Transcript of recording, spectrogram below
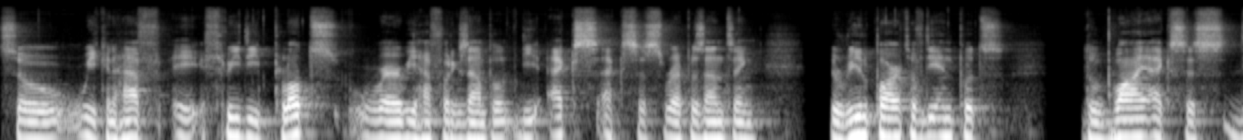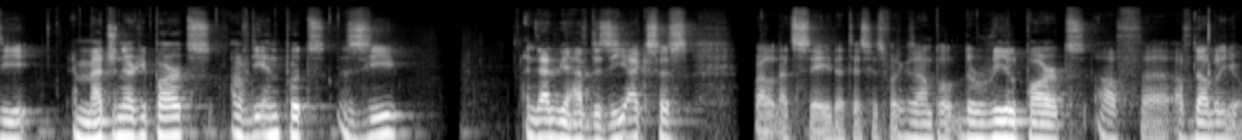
So we can have a 3D plot where we have, for example, the x-axis representing the real part of the input, the y-axis, the imaginary part of the input, z, and then we have the z-axis. Well, let's say that this is, for example, the real part of, uh, of w.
